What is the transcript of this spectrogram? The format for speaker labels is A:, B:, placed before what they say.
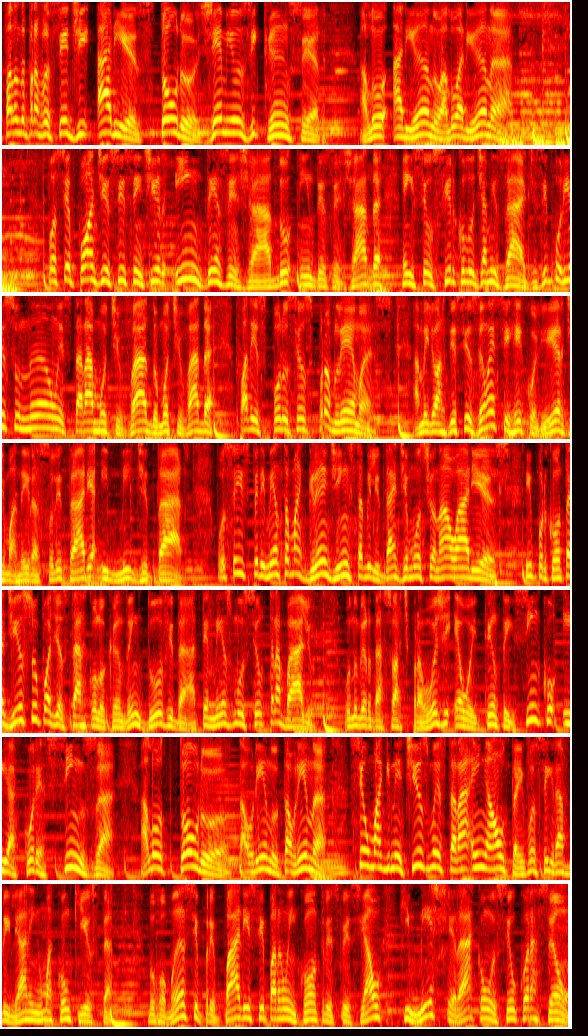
A: Falando para você de Aries, Touro, Gêmeos e Câncer. Alô, Ariano, alô, Ariana. Você pode se sentir indesejado, indesejada em seu círculo de amizades e por isso não estará motivado, motivada para expor os seus problemas. A melhor decisão é se recolher de maneira solitária e meditar. Você experimenta uma grande instabilidade emocional, Aries, e por conta disso pode estar colocando em dúvida até mesmo o seu trabalho. O número da sorte para hoje é 85 e a cor é cinza. Alô, Touro, Taurino, Taurina, seu magnetismo estará em alta e você irá brilhar em uma conquista. No romance, prepare-se para um encontro especial que mexerá com o seu coração.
